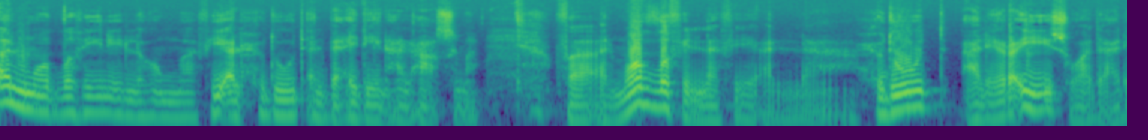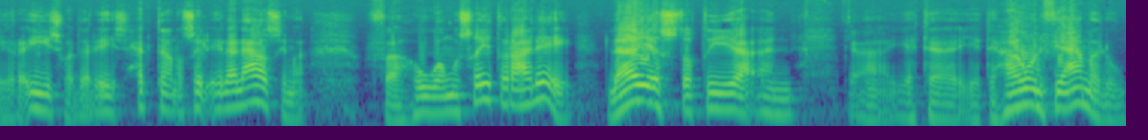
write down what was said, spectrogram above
الموظفين اللي هم في الحدود البعيدين عن العاصمة. فالموظف اللي في الحدود عليه رئيس وهذا عليه رئيس وهذا رئيس حتى نصل إلى العاصمة فهو مسيطر عليه لا يستطيع أن يتهاون في عمله.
